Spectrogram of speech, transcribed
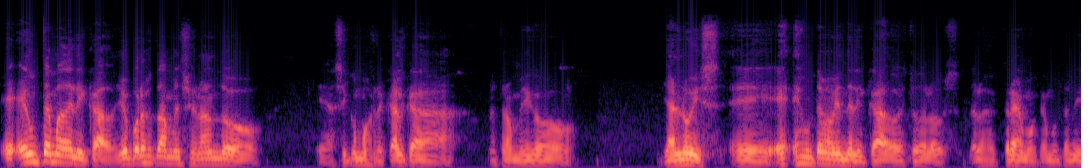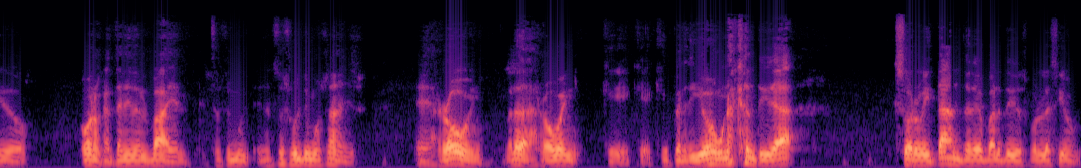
es un tema delicado. Yo por eso estaba mencionando, eh, así como recalca nuestro amigo Jan Luis, eh, es, un tema bien delicado esto de los, de los extremos que hemos tenido, bueno, que ha tenido el Bayern, estos, en estos últimos años. Eh, Robin, ¿verdad? Robin que, que- perdió una cantidad exorbitante de partidos por lesión.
